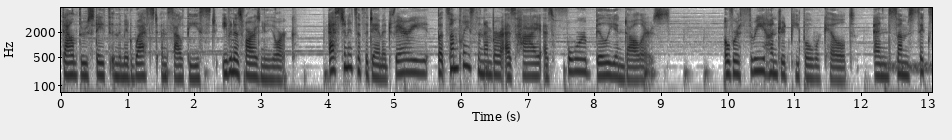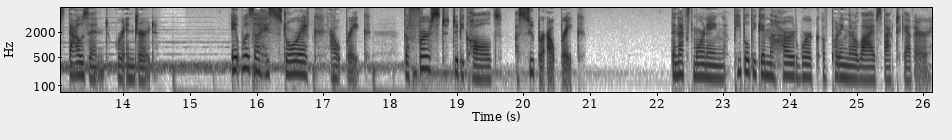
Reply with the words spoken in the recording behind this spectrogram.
down through states in the Midwest and Southeast, even as far as New York. Estimates of the damage vary, but some place the number as high as $4 billion. Over 300 people were killed, and some 6,000 were injured. It was a historic outbreak, the first to be called a super outbreak. The next morning, people begin the hard work of putting their lives back together.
